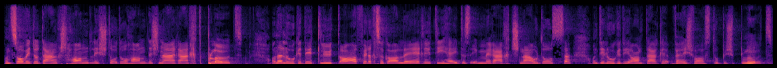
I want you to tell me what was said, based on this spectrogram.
Und so wie du denkst, handelst du. Du handelst dann recht blöd. Und dann schauen dir die Leute an, vielleicht sogar Lehrer, die haben das immer recht schnell draussen. Und die schauen dir an und sagen, weisst was, du bist blöd.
